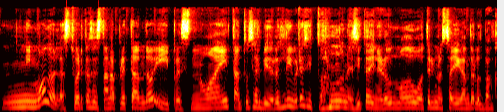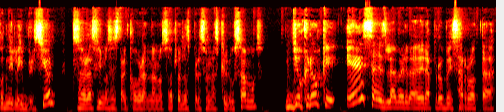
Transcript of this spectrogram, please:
ni modo, las tuercas están apretando y pues no hay tantos servidores libres y todo el mundo necesita dinero de un modo u otro y no está llegando a los bancos ni la inversión. Entonces ahora sí nos están cobrando a nosotros las personas que lo usamos. Yo creo que esa es la verdadera promesa rota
